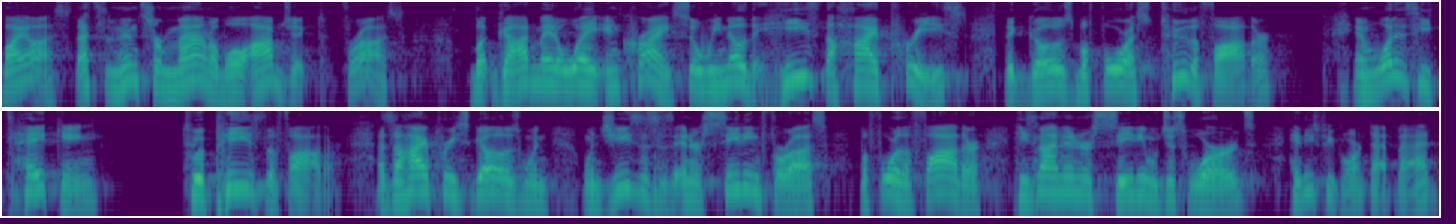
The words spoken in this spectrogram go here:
by us. That's an insurmountable object for us. But God made a way in Christ. So we know that He's the high priest that goes before us to the Father. And what is He taking to appease the Father? As the high priest goes, when, when Jesus is interceding for us before the Father, He's not interceding with just words. Hey, these people aren't that bad.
